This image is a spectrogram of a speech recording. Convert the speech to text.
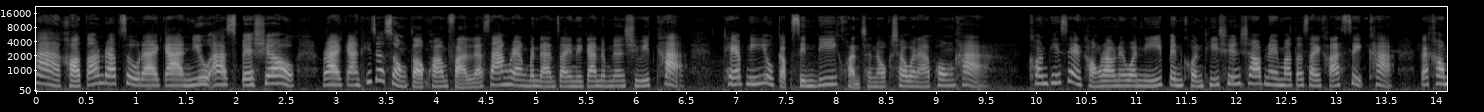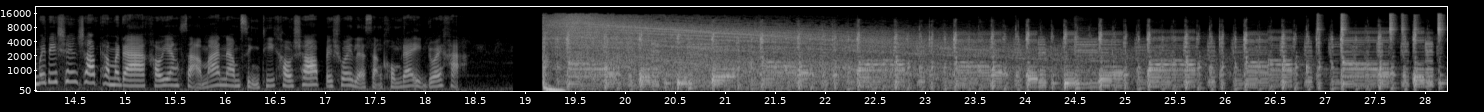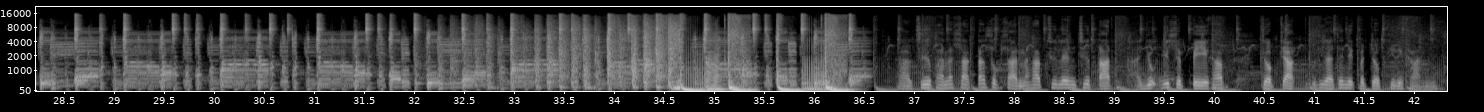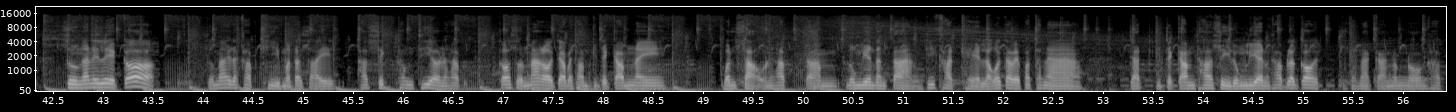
ค่ะ ขอต้อนรับสู่รายการ You Are Special รายการที่จะส่งต่อความฝันและสร้างแรงบันดาลใจในการดำเนินชีวิตค่ะ เทปนี้อยู่กับซินดี้ขวัญชนกชาวนาพงศ์ค่ะ คนพิเศษของเราในวันนี้เป็นคนที่ชื่นชอบในมอเตอร์ไซค์คลาสสิกค่ะและเขาไม่ได้ชื่นชอบธรรมดา เขายังสามารถนำสิ่งที่เขาชอบไปช่วยเหลือสังคมได้อีกด้วยค่ะ ชื่อพันธศักดิ์ตั้งสุขสันต์นะครับ ชื่อเล่นชื่อตัดอายุ 20 ปีครับ จบจากวิทยาลัยเทคนิคประจวบคีรีขันธ์ส่วนงานในเลกก็ส่วนมากจะขับขี่มอเตอร์ไซค์คลาสสิกท่องเที่ยวนะครับ ก็ส่วนมากเราจะไปทำกิจกรรมในวันเสาร์นะครับ ตามโรงเรียนต่างๆ ที่ขาดแคลนเราก็จะไปพัฒนาจัดกิจกรรมทาสีโรงเรียนครับ แล้วก็พัฒนาการน้องๆครับ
